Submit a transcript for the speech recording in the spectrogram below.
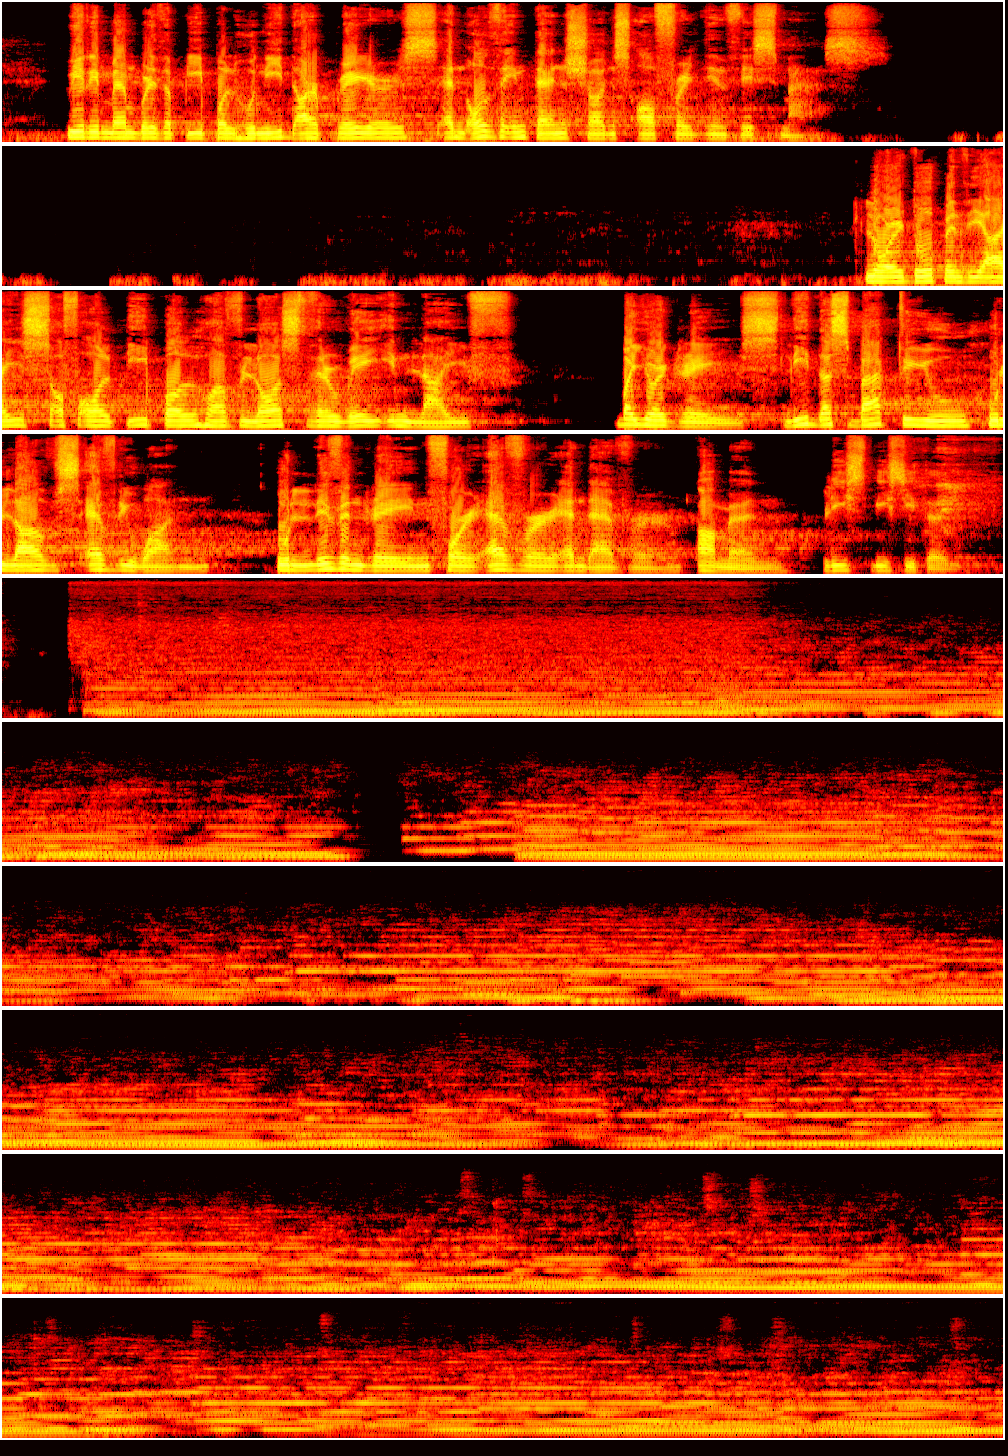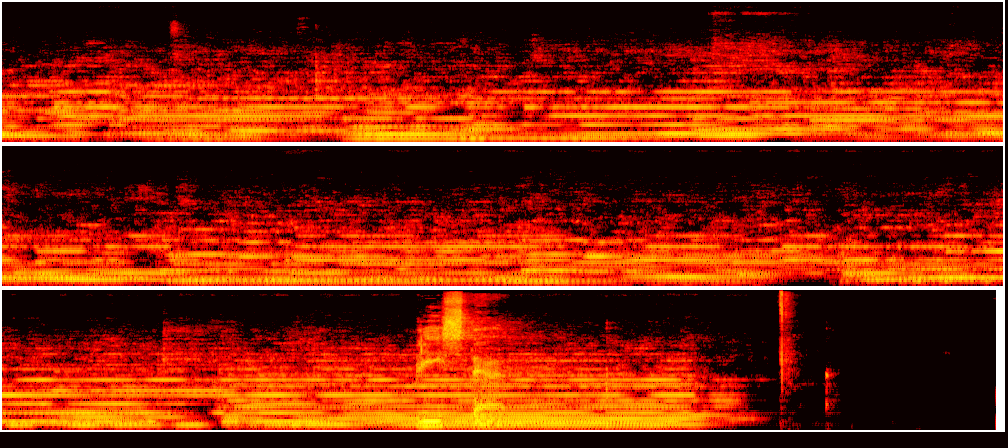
We remember the people who need our prayers and all the intentions offered in this Mass. Lord, open the eyes of all people who have lost their way in life. By your grace, lead us back to you who loves everyone, who live and reign forever and ever. Amen. Please be seated. Please stand.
